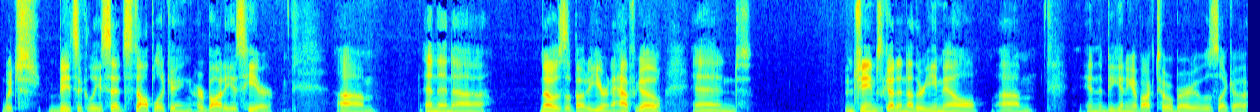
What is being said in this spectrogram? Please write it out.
which basically said, "Stop looking. Her body is here." Um, and then uh, that was about a year and a half ago, and James got another email um, in the beginning of October. It was like a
